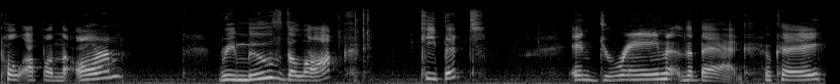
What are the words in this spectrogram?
pull up on the arm, remove the lock, keep it, and drain the bag, okay?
